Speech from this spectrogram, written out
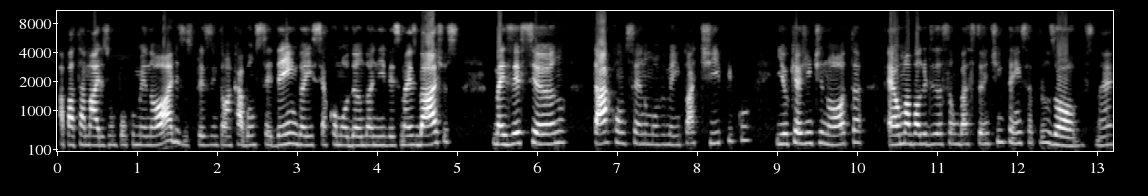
a patamares um pouco menores, os preços então acabam cedendo aí, se acomodando a níveis mais baixos, mas esse ano está acontecendo um movimento atípico e o que a gente nota é uma valorização bastante intensa para os ovos, né?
